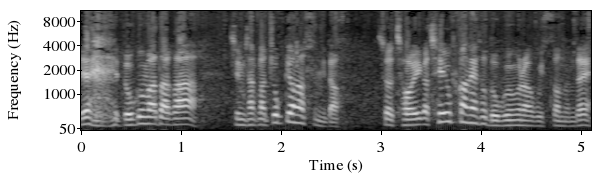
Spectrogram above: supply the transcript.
예, 녹음하다가 지금 잠깐 쫓겨났습니다. 저, 저희가 체육관에서 녹음을 하고 있었는데,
